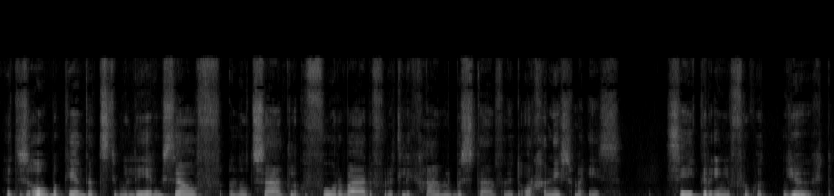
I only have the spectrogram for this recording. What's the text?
Het is ook bekend dat stimulering zelf een noodzakelijke voorwaarde voor het lichamelijk bestaan van het organisme is, zeker in je vroege jeugd.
